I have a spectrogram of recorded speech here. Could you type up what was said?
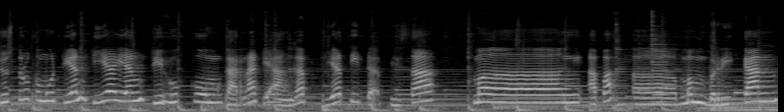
justru kemudian dia yang dihukum karena dianggap dia tidak bisa meng, apa, e, memberikan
